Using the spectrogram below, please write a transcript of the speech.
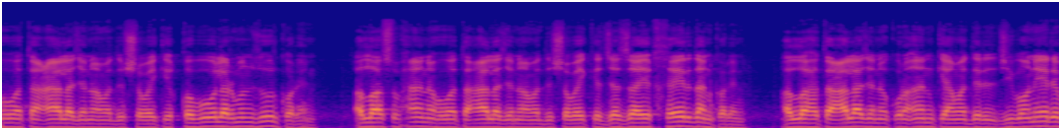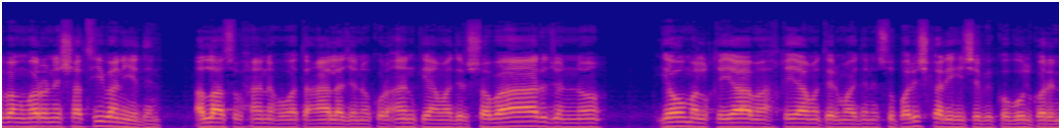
হুয়া তালা যেন আমাদের সবাইকে কবুল আর মঞ্জুর করেন। আল্লাহ সুবহান হুয়া তালা যেন আমাদের সবাইকে জাজায় খের দান করেন। আল্লাহ তালা যেন কোরআনকে আমাদের জীবনের এবং মরণের সাথী বানিয়ে দেন। আল্লাহ সুবহান হুয়া তালা যেন কোরআনকে আমাদের সবার জন্য ইয়মাল কিয়ামা, কিয়ামতের ময়দানে সুপারিশকারী হিসেবে কবুল করেন,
